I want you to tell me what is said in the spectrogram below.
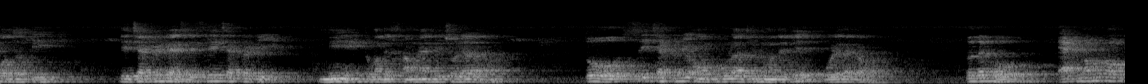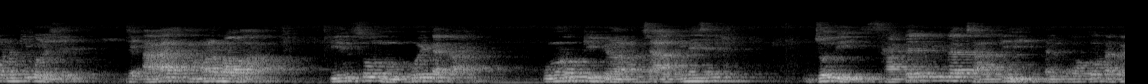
পদ্ধতি, যে চ্যাপ্টারটি আছে, সেই চ্যাপ্টারটি নিয়ে তোমাদের সামনে আজকে চলে এলাম। তো সেই চ্যাপ্টারের অঙ্কগুলো আজকে তোমাদেরকে করে দেখাবো। তো দেখো, এক নম্বর অঙ্কটা কি বলেছে? যে আজ আমার বাবা তিনশো নব্বই টাকায় পনেরো কিগ্রা চাল কিনেছে। যদি সতেরো কিগ্রা চাল কিনি, তাহলে কত টাকা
